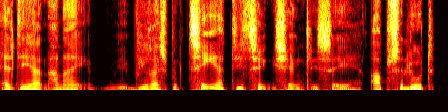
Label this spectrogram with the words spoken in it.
alt det her. Nej, nej, vi, vi respekterer de ting, Shankly sagde, absolut,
